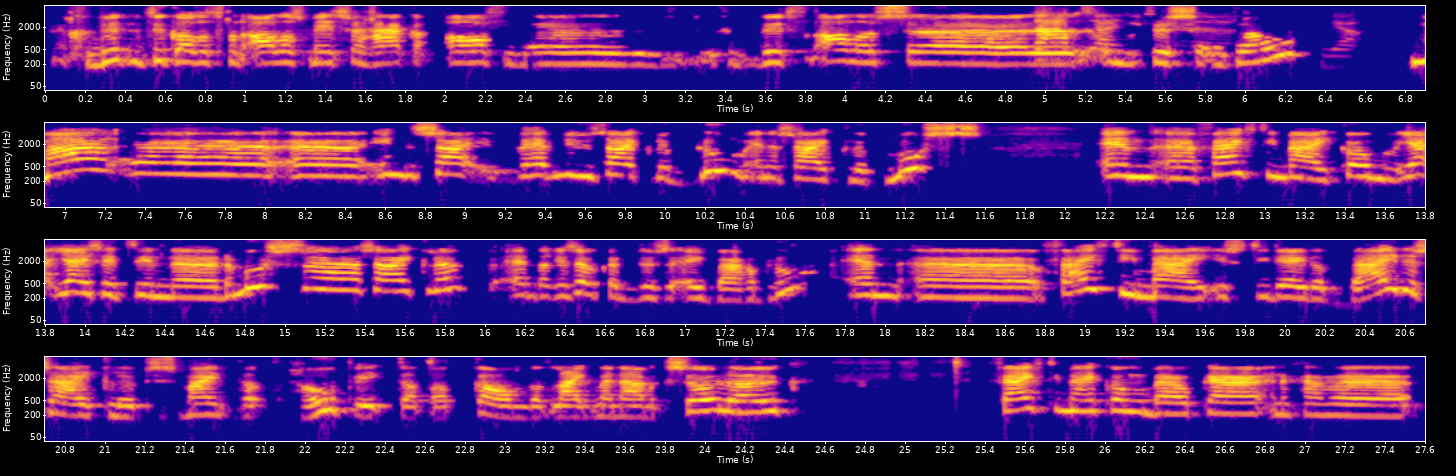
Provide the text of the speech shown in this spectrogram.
Er gebeurt natuurlijk altijd van alles. Mensen haken af. eh, er gebeurt van alles eh, niet ondertussen en zo. Ja. Maar eh, eh, in de we hebben nu een zijclub Bloem en een zijclub Moes. En eh 15 mei komen we. Ja, jij zit in eh, de Moes eh, zijclub. En er is ook een, dus eetbare bloem. En eh 15 mei is het idee dat beide zijclubs. Dus mijn, dat hoop ik dat dat kan. Dat lijkt mij namelijk zo leuk. 15 mei komen we bij elkaar. En dan gaan we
